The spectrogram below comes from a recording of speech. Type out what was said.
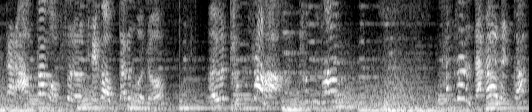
일단 아빠가 없어요 제가 없다는 거죠 아 이거 탐사 탐사 탐사를 나가야 될까?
